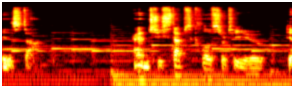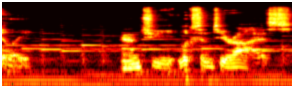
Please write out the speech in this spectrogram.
is done. And she steps closer to you, Dilly, and she looks into your eyes,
